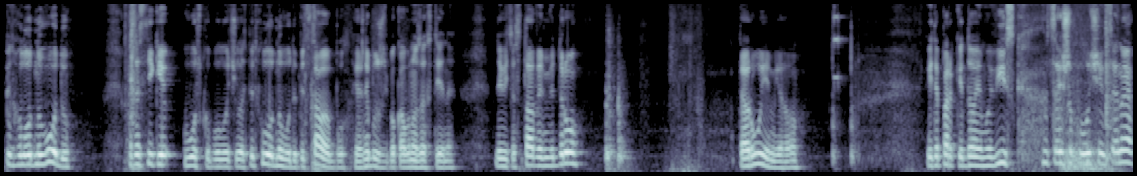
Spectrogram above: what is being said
Під холодну воду. Оце стільки воску вийшло. Під холодну воду підставив, бо я ж не буду жити, поки воно застине. Дивіться, ставимо відро. Таруємо його. І тепер кидаємо віск. Оцей, що вийшов. Ну, я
